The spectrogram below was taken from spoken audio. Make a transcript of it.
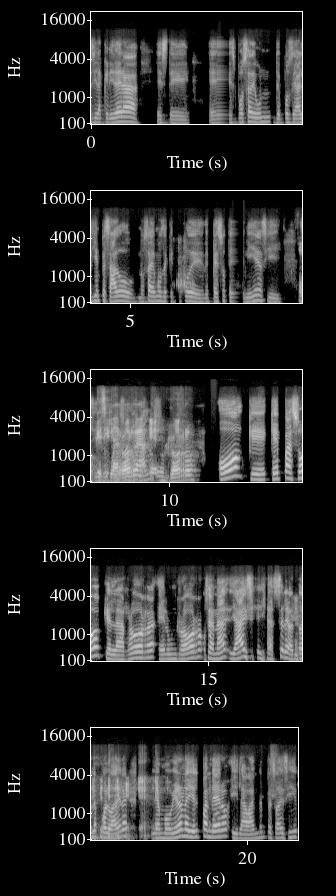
si la querida era, este, eh, esposa de un, de, pues, de alguien pesado, no sabemos de qué tipo de, de peso tenías y... O que si la rorra era un rorro. O que, ¿qué pasó? Que la rorra era un rorro, o sea, nada, ya, ya se levantó la polvadera, le movieron ahí el pandero y la banda empezó a decir,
